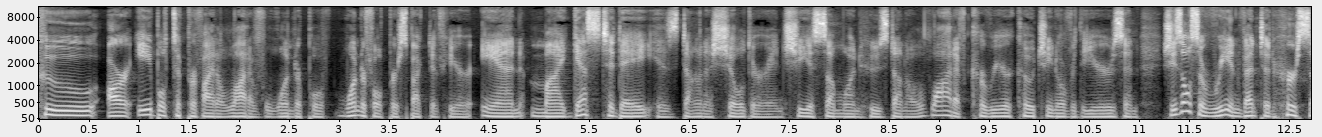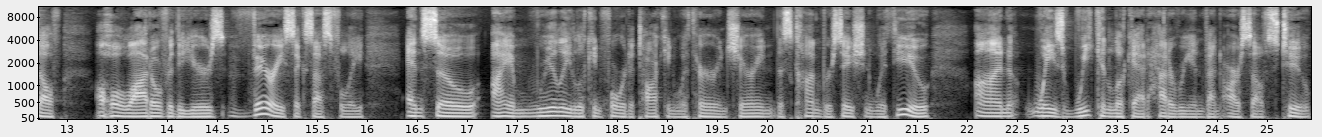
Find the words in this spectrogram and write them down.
who are able to provide a lot of wonderful, wonderful perspective here. And my guest today is Donna Schilder, and she is someone who's done a lot of career coaching over the years, and she's also reinvented herself a whole lot over the years very successfully. And so I am really looking forward to talking with her and sharing this conversation with you on ways we can look at how to reinvent ourselves too.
